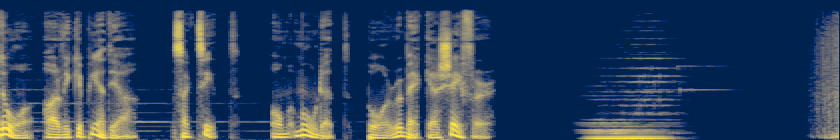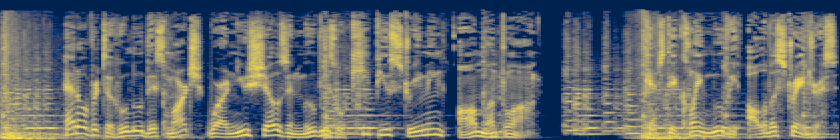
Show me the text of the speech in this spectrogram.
Då har Wikipedia sagt sitt om mordet på Rebecca Schaefer. Head over to Hulu this March, where our new shows and movies will keep you streaming all month long. Catch the acclaimed movie All of Us Strangers,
